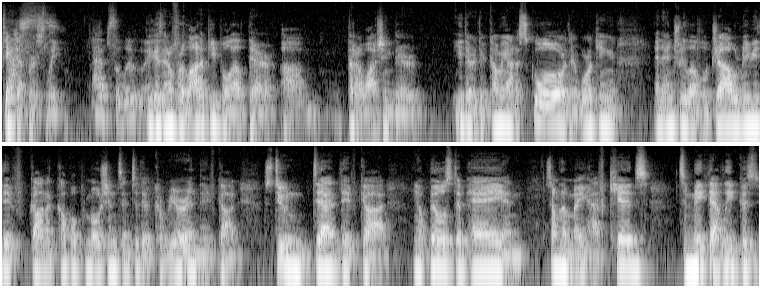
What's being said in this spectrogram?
take yes. that first leap? Absolutely. Because I know for a lot of people out there, um, that are watching their either they're coming out of school or they're working an entry level job or maybe they've gone a couple promotions into their career and they've got student debt they've got you know bills to pay and some of them may have kids to make that leap. Because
